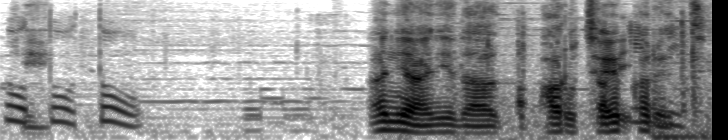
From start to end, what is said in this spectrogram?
또, 또, 또. 아니 아니 나 바로 제이파를 아니. 했지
